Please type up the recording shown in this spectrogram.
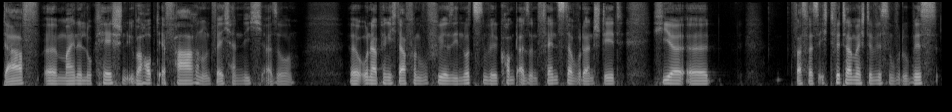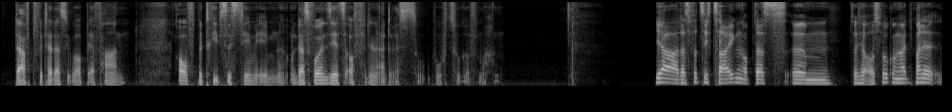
darf äh, meine Location überhaupt erfahren und welcher nicht. Also äh, unabhängig davon, wofür er sie nutzen will, kommt also ein Fenster, wo dann steht, hier, äh, was weiß ich, Twitter möchte wissen, wo du bist, darf Twitter das überhaupt erfahren? Auf Betriebssystemebene. Und das wollen sie jetzt auch für den Adressbuchzugriff machen. Ja, das wird sich zeigen, ob das ähm, solche Auswirkungen hat. Ich meine,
